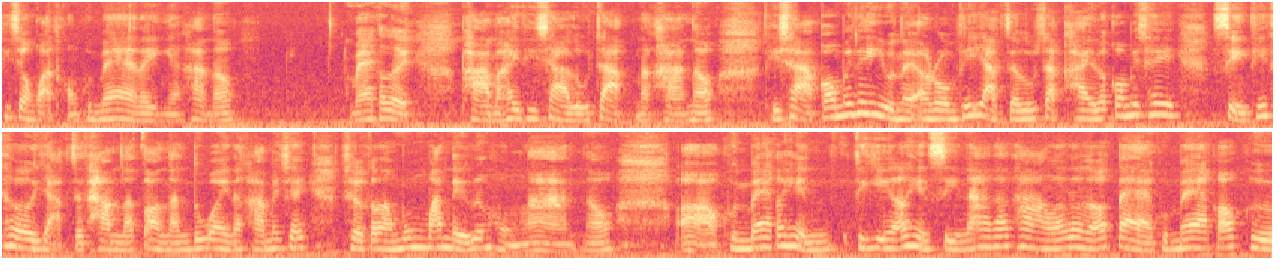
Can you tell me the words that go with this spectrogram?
ที่จังหวัดของคุณแม่อะไรอย่างเงี้ยค่ะเนาะ แม่ก็เลยพามาให้ทิชารู้จักนะคะเนาะทิชาก็ไม่ได้อยู่ในอารมณ์ที่อยากจะรู้จักใคร แล้วก็ไม่ใช่สิ่งที่เธออยากจะทำนะตอนนั้นด้วยนะคะ ไม่ใช่เธอกำลังมุ่งมั่นในเรื่องของงานเนาะะคุณแม่ก็เห็นจริงๆแล้วเห็นสีหน้าท่าทางแล้วแล้วแต่คุณแม่ก็คือ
